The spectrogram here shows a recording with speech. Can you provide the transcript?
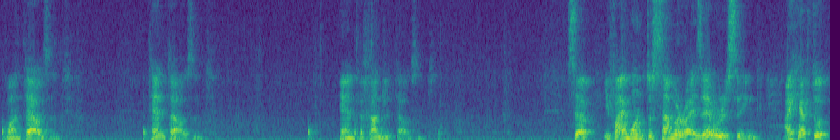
1000, 10,000, and 100,000. So if I want to summarize everything, I have to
